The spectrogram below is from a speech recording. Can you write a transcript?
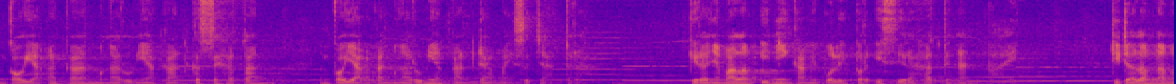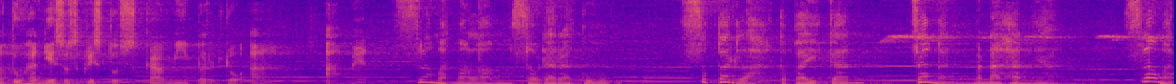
Engkau yang akan mengaruniakan kesehatan, Engkau yang akan mengaruniakan damai sejahtera. Kiranya malam ini kami boleh beristirahat dengan baik. Di dalam nama Tuhan Yesus Kristus kami berdoa. Amin. Selamat malam saudaraku sebarlah kebaikan, jangan menahannya. Selamat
